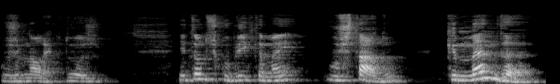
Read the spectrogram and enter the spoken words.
o Jornal Eco de hoje. Então descobri que também o Estado que manda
